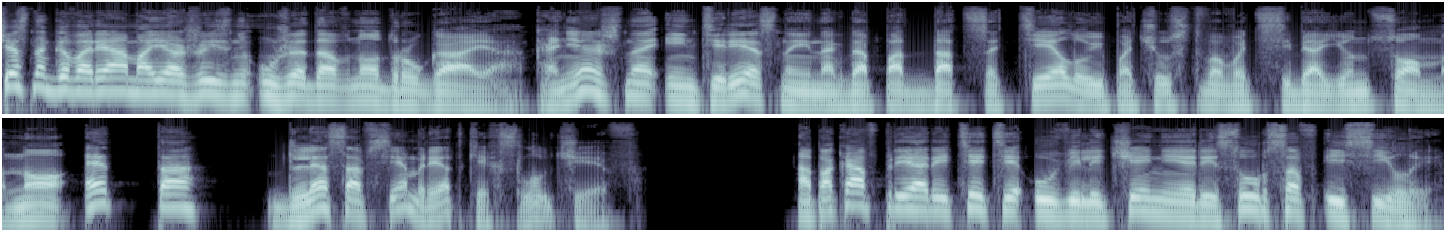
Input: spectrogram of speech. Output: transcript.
Честно говоря, моя жизнь уже давно другая. Конечно, интересно иногда поддаться телу и почувствовать себя юнцом, но это для совсем редких случаев. А пока в приоритете увеличение ресурсов и силы.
